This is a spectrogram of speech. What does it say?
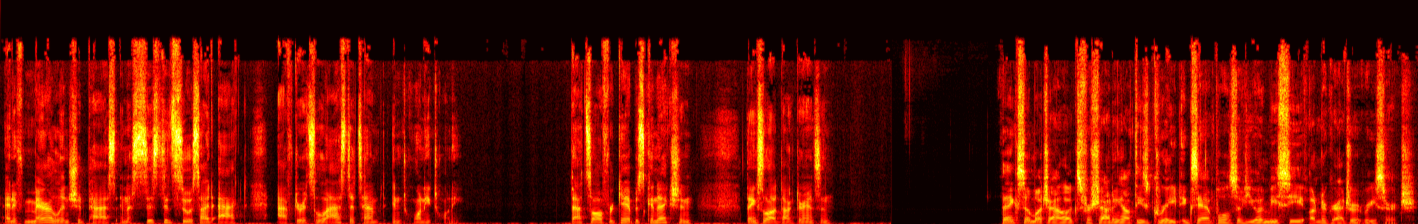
and if Maryland should pass an Assisted Suicide Act after its last attempt in 2020. That's all for Campus Connection. Thanks a lot, Dr. Anson. Thanks so much, Alex, for shouting out these great examples of UMBC undergraduate research.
